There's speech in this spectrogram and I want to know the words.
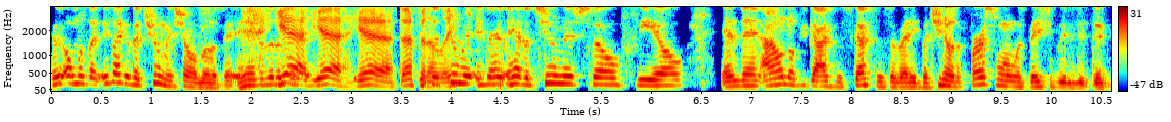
It's almost like it's like the Truman Show a little bit. A little yeah bit of- yeah yeah definitely Truman, it has a Truman Show feel, and then I don't know if you guys discussed this already, but you know the first one was basically the, the,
